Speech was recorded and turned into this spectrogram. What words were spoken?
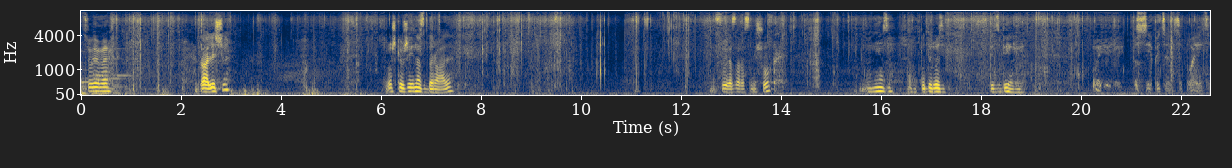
Працюємо далі ще. Трошки вже і назбирали. Несу я зараз мішок. Донизу, ще от по дорозі підзбирую. Ой-ой-ой, сипеться, висипається.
